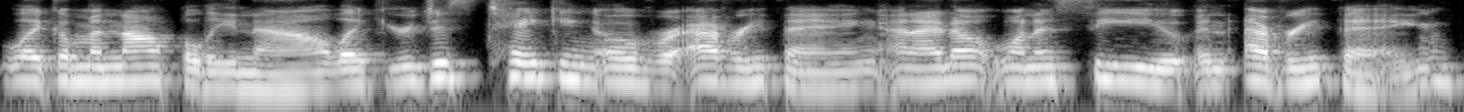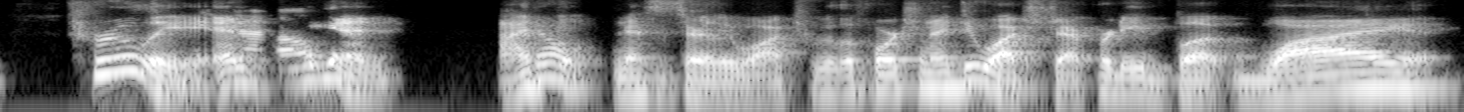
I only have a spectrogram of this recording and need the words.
like a monopoly now. Like you're just taking over everything and I don't want to see you in everything. Truly. And know? again, I don't necessarily watch Wheel of Fortune. I do watch Jeopardy, but why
